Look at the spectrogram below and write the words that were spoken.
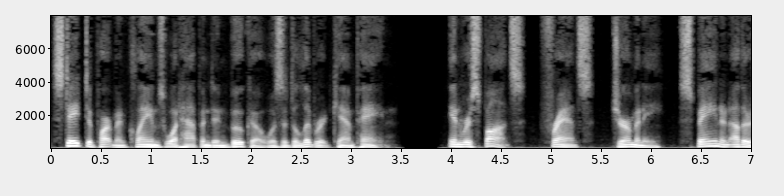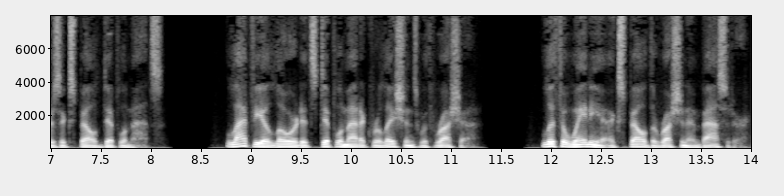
State Department claims what happened in Bucha was a deliberate campaign. In response, France, Germany, Spain, and others expelled diplomats. Latvia lowered its diplomatic relations with Russia. Lithuania expelled the Russian ambassador.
